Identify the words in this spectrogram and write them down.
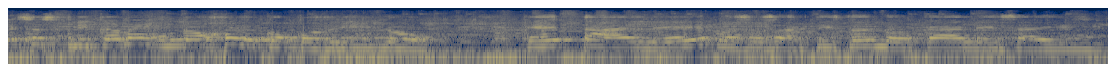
Eso explícame un ojo de cocodrilo. ¿Qué tal, eh? Nuestros artistas locales ahí.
